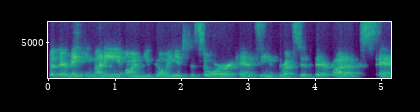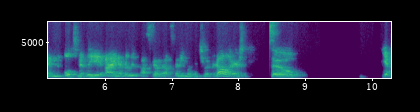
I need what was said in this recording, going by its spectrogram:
But they're making money on you going into the store and seeing the rest of their products. And ultimately, I never leave Costco without spending more than two hundred dollars. So, yeah.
